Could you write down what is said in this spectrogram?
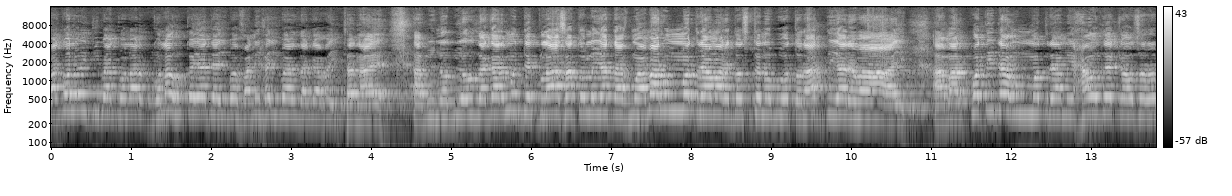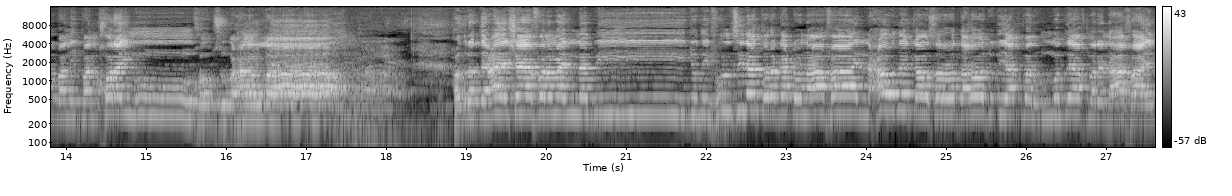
পাগল হই দিবা গলার গলা হুকাইয়া যাইবা, পানি খাইবার জায়গা পাইতা নাই। আমি নবীও জায়গার মধ্যে গ্লাস হাত লইয়া থাকব আমার উন্মত রে আমার দোস্তে নবুয়ত রাত দিয়া রে ভাই। আমার প্রতিটা উন্মত রে আমি কাউসারের পানি পান খরাইমু খুব হজরতে আয়েশা ফরমাইন, নবী, যদি ফুলসিরা তোর গাটো না ফাইন হাউদে দ্বারও যদি আপনার উন্মতে আপনারে না ফাইন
